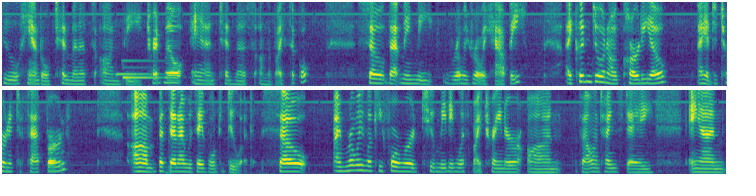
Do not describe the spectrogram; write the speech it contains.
to handle 10 minutes on the treadmill and 10 minutes on the bicycle. So that made me really, really happy. I couldn't do it on cardio. I had to turn it to fat burn. Um, but then I was able to do it. So I'm really looking forward to meeting with my trainer on Valentine's Day and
